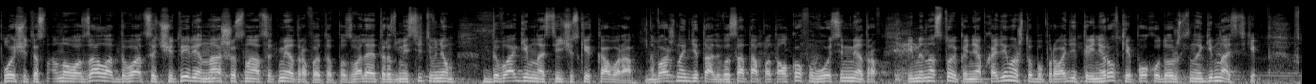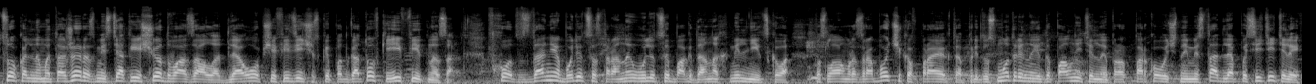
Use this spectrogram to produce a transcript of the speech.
Площадь основного зала 24 на 16 метров. Это позволяет разместить в нем два гимнастических ковра. Важная деталь – высота потолков 8 метров. Именно столько необходимо, чтобы проводить тренировки по художественной гимнастике. В цокольном этаже разместят еще два зала для общей физической подготовки и фитнеса. Вход Вход в здание будет со стороны улицы Богдана Хмельницкого. По словам разработчиков проекта, предусмотрены и дополнительные парковочные места для посетителей.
